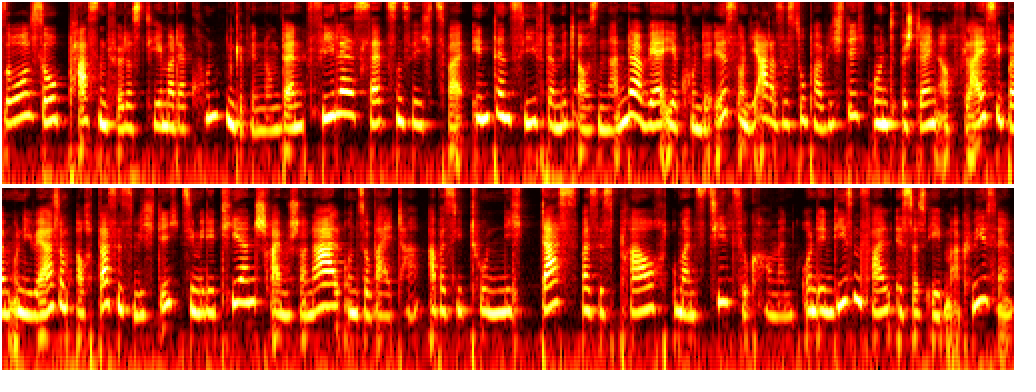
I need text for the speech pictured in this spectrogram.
so, so passend für das Thema der Kundengewinnung, denn viele setzen sich zwar intensiv damit auseinander, wer ihr Kunde ist, und ja, das ist super wichtig, und bestellen auch fleißig beim Universum, auch das ist wichtig. Sie meditieren, schreiben Journal und so weiter, aber sie tun nicht das, was es braucht, um ans Ziel zu kommen. Und in diesem Fall ist das eben Akquise.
